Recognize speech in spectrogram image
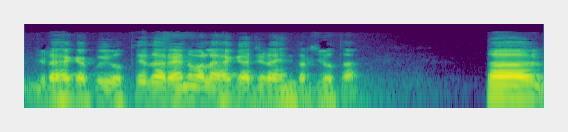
ਜਿਹੜਾ ਹੈਗਾ, ਕੋਈ ਉੱਥੇ ਦਾ ਰਹਿਣ ਵਾਲਾ ਹੈਗਾ, ਜਿਹੜਾ ਇੰਦਰਜੋਤ ਆ। ਤਾਂ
